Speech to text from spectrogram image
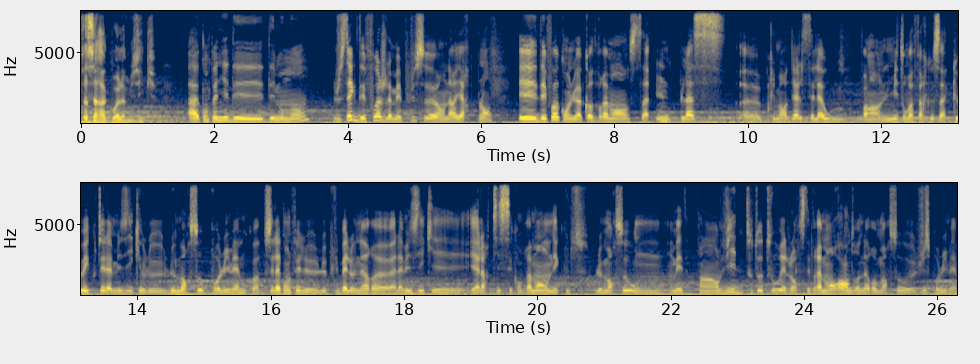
Ça sert à quoi la musique? À accompagner des, des moments. Je sais que des fois, je la mets plus euh, en arrière-plan. Et des fois, quand on lui accorde vraiment ça, une place euh, primordiale, c'est là où, enfin, limite, on va faire que ça, que écouter la musique, le, le morceau pour lui-même, quoi. C'est là qu'on fait le, plus bel honneur euh, à la musique et, à l'artiste. C'est quand vraiment on écoute le morceau, on, on met un vide tout autour et genre, c'est vraiment rendre honneur au morceau euh, juste pour lui-même.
